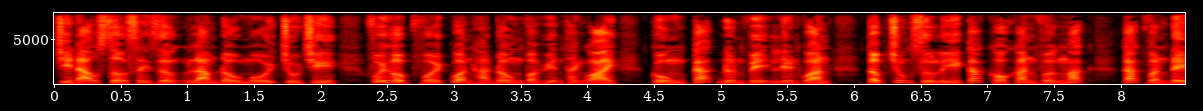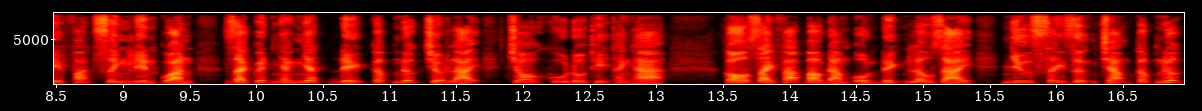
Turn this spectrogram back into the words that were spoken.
chỉ đạo Sở Xây dựng làm đầu mối chủ trì, phối hợp với quận Hà Đông và huyện Thanh Oai cùng các đơn vị liên quan tập trung xử lý các khó khăn vướng mắc, các vấn đề phát sinh liên quan, giải quyết nhanh nhất để cấp nước trở lại cho khu đô thị Thanh Hà. Có giải pháp bảo đảm ổn định lâu dài như xây dựng trạm cấp nước,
